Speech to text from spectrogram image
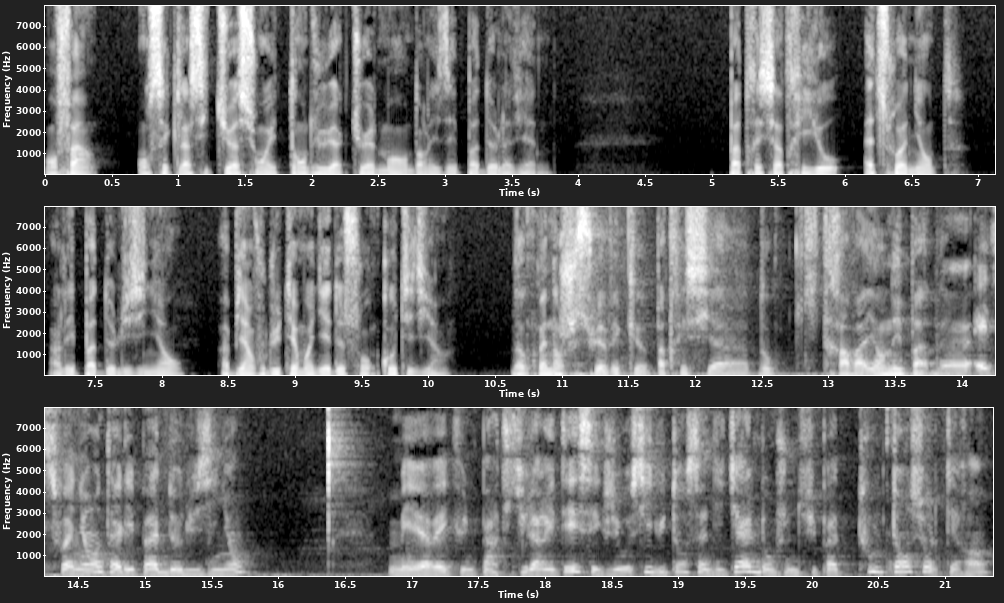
Enfin, on sait que la situation est tendue actuellement dans les EHPAD de la Vienne. Patricia Trio, aide-soignante à l'EHPAD de Lusignan, a bien voulu témoigner de son quotidien. Donc maintenant je suis avec euh, Patricia, donc, qui travaille en EHPAD. Euh, aide-soignante à l'EHPAD de Lusignan, mais avec une particularité, c'est que j'ai aussi du temps syndical, donc je ne suis pas tout le temps sur le terrain.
